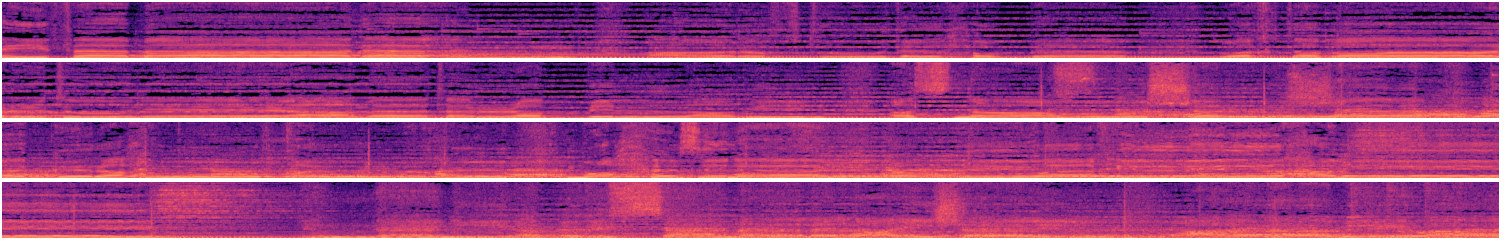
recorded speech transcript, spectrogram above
وكيف بعد أن عرفت ذا الحب واختبرت نعمة الرب العظيم. أصنع الشر وأجرح قلبه محزنا ربي وخلي الحميم. إنني أبغي السماء العيش للعالم وأجرنا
